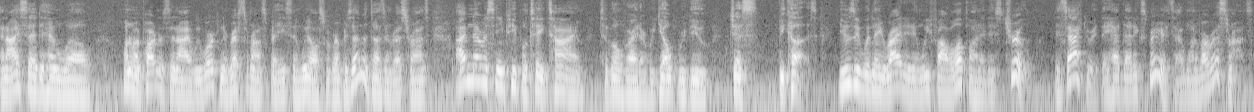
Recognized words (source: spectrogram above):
And I said to him, well, one of my partners and I, we work in the restaurant space and we also represent a dozen restaurants. I've never seen people take time to go write a Yelp review just because. Usually when they write it and we follow up on it, it's true. It's accurate. They had that experience at one of our restaurants.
